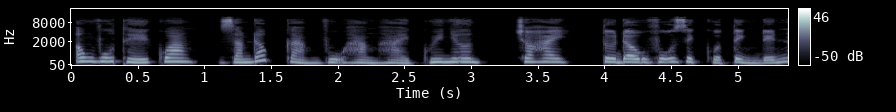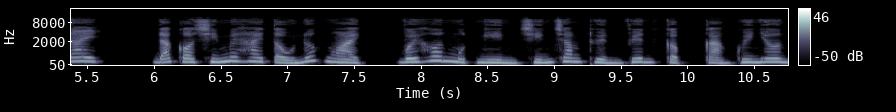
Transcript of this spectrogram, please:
Ông Vũ Thế Quang, Giám đốc Cảng vụ Hàng hải Quy Nhơn, cho hay từ đầu vụ dịch của tỉnh đến nay, đã có 92 tàu nước ngoài với hơn 1.900 thuyền viên cập cảng Quy Nhơn.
